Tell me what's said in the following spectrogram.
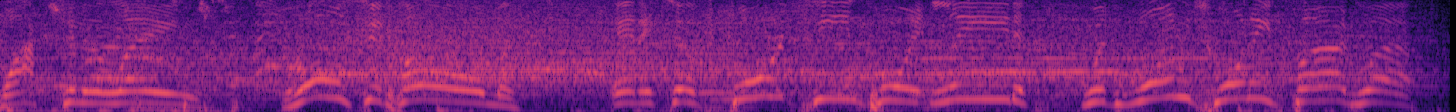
Watson in the lane, rolls it home, and it's a 14 point lead with 125 left.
